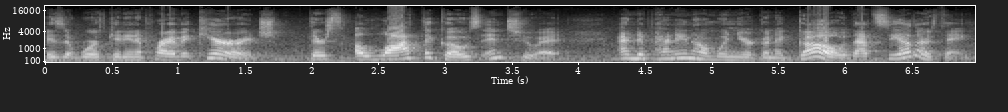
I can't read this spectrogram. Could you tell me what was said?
Is it worth getting a private carriage? There's a lot that goes into it. And depending on when you're going to go, that's the other thing.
